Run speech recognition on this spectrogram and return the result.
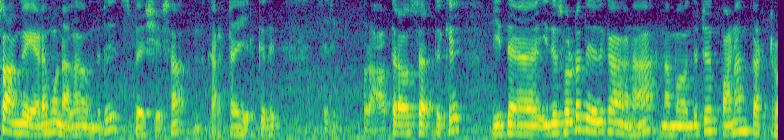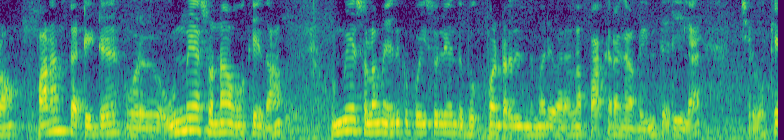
ஸோ அங்கே இடமும் நல்லா வந்துட்டு ஸ்பேஷியஸாக கரெக்டாக இருக்குது. சரி. ஒரு ஆத்திர அவசரத்துக்கு இதை இது சொல்கிறது எதுக்காகனா நம்ம வந்துட்டு பணம் கட்டுறோம். பணம் கட்டிட்டு ஒரு உண்மையாக சொன்னால் ஓகே தான். உண்மையை சொல்லாமல் எதுக்கு போய் சொல்லி அந்த புக் பண்ணுறது இந்த மாதிரி வேலையெல்லாம் பார்க்குறாங்க அப்படின்னு தெரியல. சரி ஓகே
